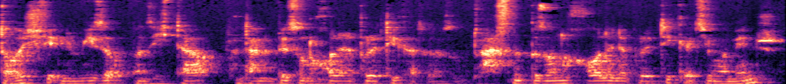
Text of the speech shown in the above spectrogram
Deutsch-Vietnamese, ob man sich da, ob man da eine besondere Rolle in der Politik hat oder so. Du hast eine besondere Rolle in der Politik als junger Mensch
